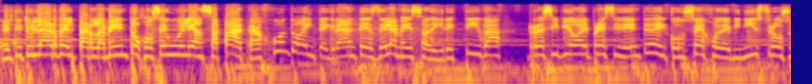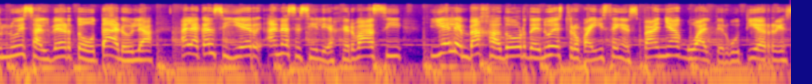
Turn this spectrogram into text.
El titular del Parlamento, José William Zapata, junto a integrantes de la mesa directiva, recibió al presidente del Consejo de Ministros, Luis Alberto Otárola, a la canciller Ana Cecilia Gervasi y el embajador de nuestro país en España, Walter Gutiérrez.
